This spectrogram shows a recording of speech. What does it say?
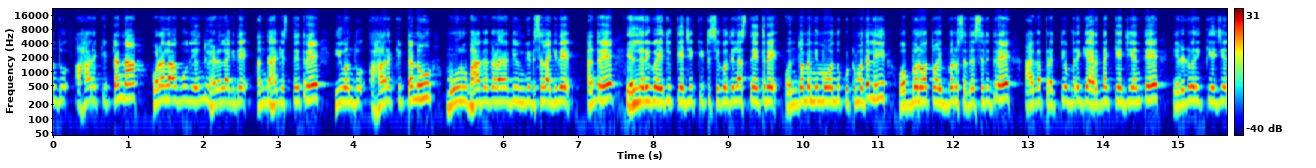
ಒಂದು ಆಹಾರ ಕಿಟ್ ಅನ್ನ ಕೊಡಲಾಗುವುದು ಎಂದು ಹೇಳಲಾಗಿದೆ. ಅಂದ ಹಾಗೆ ಸ್ನೇಹಿತರೆ, ಈ ಒಂದು ಆಹಾರ ಕಿಟ್ ಅನ್ನು ಮೂರು ಭಾಗಗಳಾಗಿ ವಿಂಗಡಿಸಲಾಗಿದೆ. ಅಂದ್ರೆ ಎಲ್ಲರಿಗೂ ಐದು ಕೆಜಿ ಕಿಟ್ ಸಿಗೋದಿಲ್ಲ ಸ್ನೇಹಿತರೆ. ಒಂದೊಮ್ಮೆ ನಿಮ್ಮ ಒಂದು ಕುಟುಂಬದಲ್ಲಿ ಒಬ್ಬರು ಅಥವಾ ಇಬ್ಬರು ಸದಸ್ಯರಿದ್ದರೆ ಆಗ ಪ್ರತಿಯೊಬ್ಬರಿಗೆ ಅರ್ಧ ಕೆಜಿ ಅಂತೆ ಎರಡೂವರೆ ಕೆ ಜಿಯ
